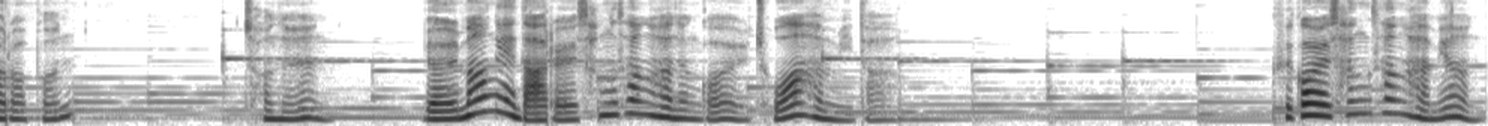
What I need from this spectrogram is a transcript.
여러분, 저는 멸망의 날을 상상하는 걸 좋아합니다. 그걸 상상하면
